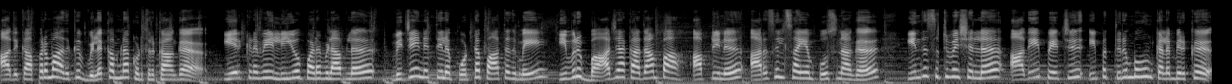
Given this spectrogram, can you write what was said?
அதுக்கப்புறமா அதுக்கு விளக்கம்லாம் கொடுத்திருக்காங்க. ஏற்கனவே லியோ பட விழாவில் விஜய் நெத்தியில பொட்ட பார்த்ததுமே இவரு பாஜக தான்ப்பா அப்படின்னு அரசியல் சாயம் பூசினாங்க. இந்த சுச்சுவேஷன்ல அதே பேச்சு இப்ப திரும்பவும் கிளம்பிருக்கு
